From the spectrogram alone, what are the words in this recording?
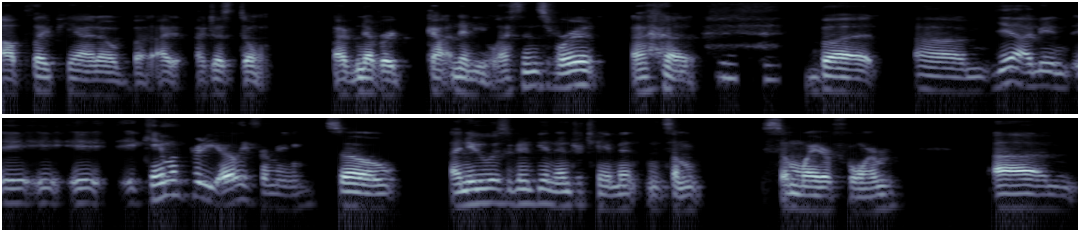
I'll play piano, but I, I just don't, I've never gotten any lessons for it. Uh. But um, yeah, I mean, it, it, it came up pretty early for me. So I knew it was going to be an entertainment in some, some way or form. Um,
